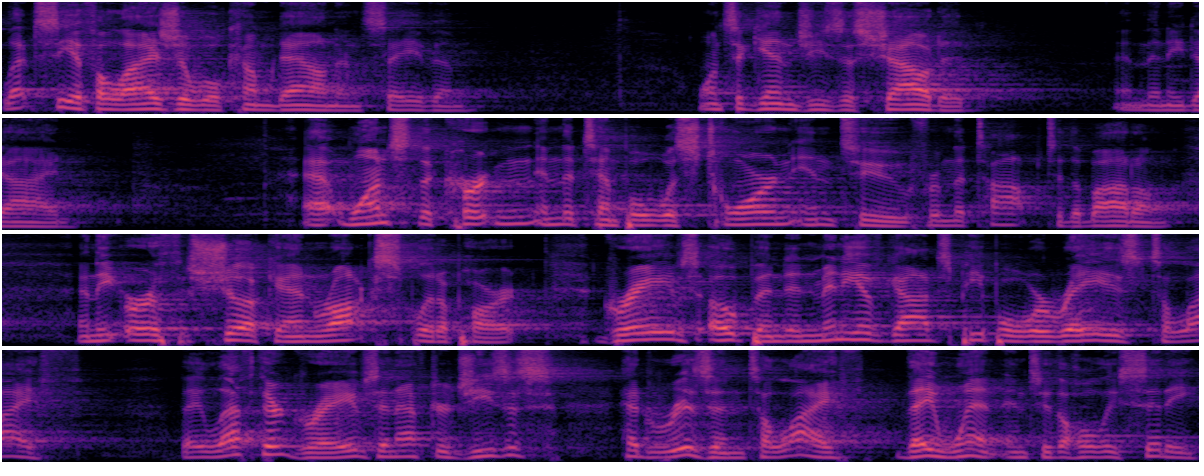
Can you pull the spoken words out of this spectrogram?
let's see if Elijah will come down and save him. Once again, Jesus shouted, and then he died. At once, the curtain in the temple was torn in two from the top to the bottom, and the earth shook and rocks split apart. Graves opened, and many of God's people were raised to life. They left their graves, and after Jesus had risen to life, they went into the holy city,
